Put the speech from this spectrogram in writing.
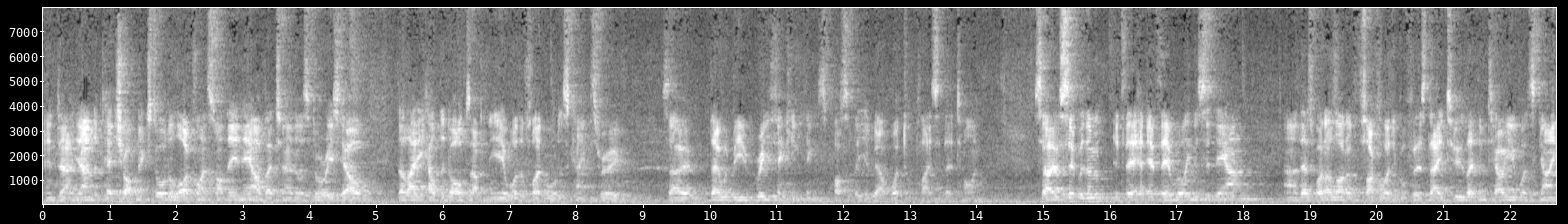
And, uh, you know, in the pet shop next door to Lifeline, it's not there now, but know, there were stories how the lady held the dogs up in the air while the floodwaters came through. So they would be rethinking things possibly about what took place at that time. So sit with them if they're, if they're willing to sit down. Uh, that's what a lot of psychological first aid to let them tell you what's going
